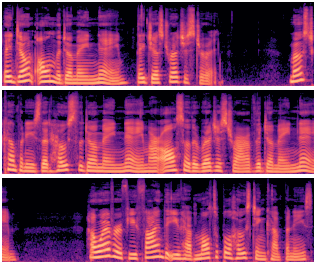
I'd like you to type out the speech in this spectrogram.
They don't own the domain name, they just register it. Most companies that host the domain name are also the registrar of the domain name. However, if you find that you have multiple hosting companies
